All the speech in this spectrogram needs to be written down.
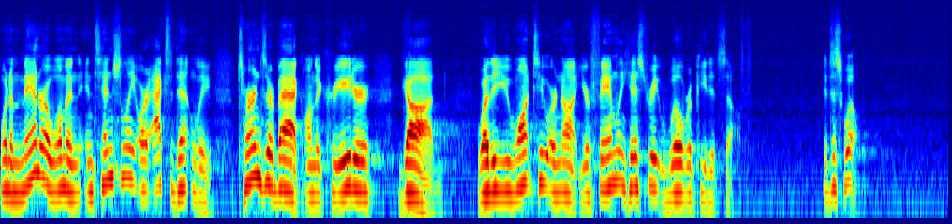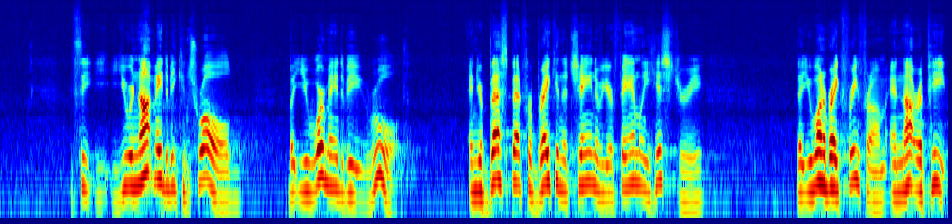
when a man or a woman intentionally or accidentally turns their back on the Creator God, whether you want to or not, your family history will repeat itself. It just will. See, you were not made to be controlled, but you were made to be ruled. And your best bet for breaking the chain of your family history that you want to break free from and not repeat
